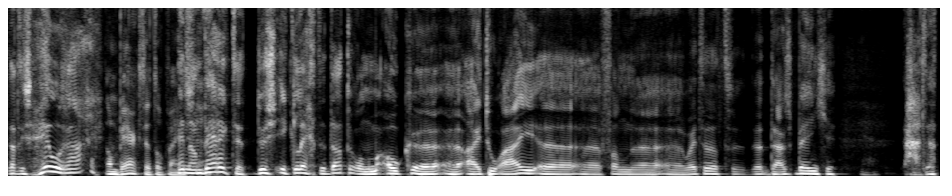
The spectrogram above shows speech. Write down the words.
Dat is heel raar. Dan werkt het opeens. En dan hè? werkt het. Dus ik legde dat eronder. Maar ook eh, eh, Eye to Eye eh, van, hoe heet dat, de Duits beentje. Ja, dat,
